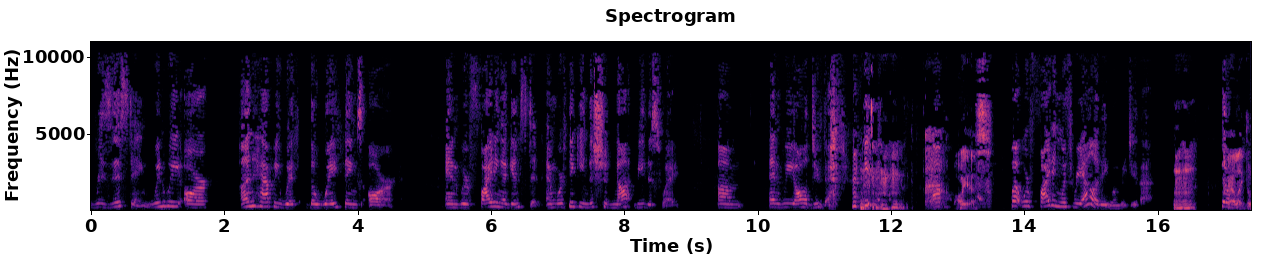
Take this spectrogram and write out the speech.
resisting, when we are unhappy with the way things are, and we're fighting against it, and we're thinking this should not be this way, um, and we all do that, right? um, oh yes. But we're fighting with reality when we do that. Mm-hmm. So, I like the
